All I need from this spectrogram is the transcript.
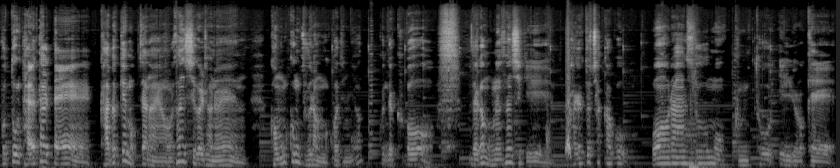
보통 다이어트 할 때 가볍게 먹잖아요. 선식을 저는 검은콩 두유랑 먹거든요. 근데 그거 내가 먹는 선식이 가격도 착하고 월화수목금토일 이렇게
